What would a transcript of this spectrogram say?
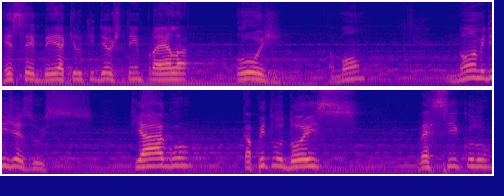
receber aquilo que Deus tem para ela hoje, tá bom? Em nome de Jesus. Tiago, capítulo 2, versículo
